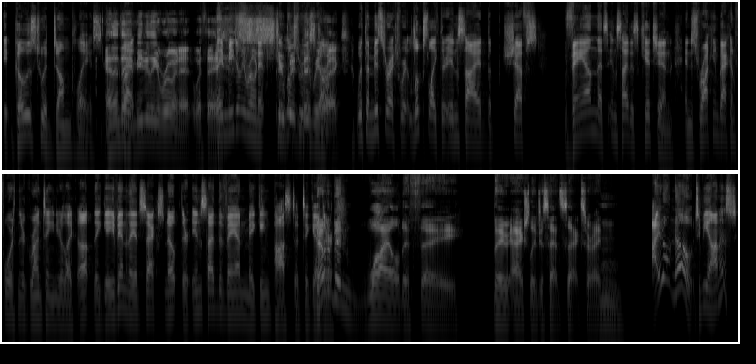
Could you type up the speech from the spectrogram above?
It goes to a dumb place, and then they immediately ruin it with a They immediately ruin it. It Stupid looks really real. misdirect. with a misdirect where it looks like they're inside the chef's van that's inside his kitchen and it's rocking back and forth and they're grunting and you're like, oh, they gave in and they had sex. Nope, they're inside the van making pasta together. That would have been wild if they they actually just had sex, right? Mm. I don't know, to be honest.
